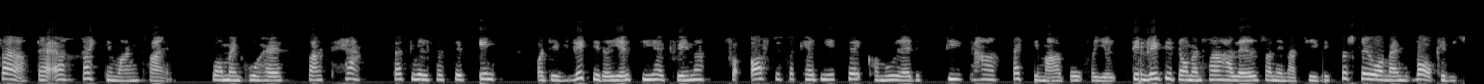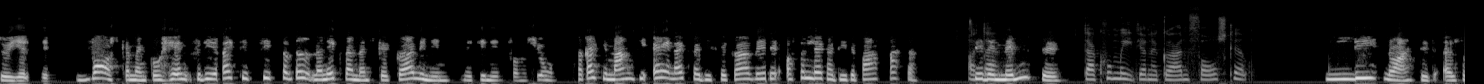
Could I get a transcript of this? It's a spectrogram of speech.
før der er rigtig mange tegn, hvor man kunne have sagt, her, der skal vi altså sætte ind, og det er vigtigt at hjælpe de her kvinder, for ofte så kan de ikke selv komme ud af det de har rigtig meget brug for hjælp. Det er vigtigt, når man så har lavet sådan en artikel, så skriver man, hvor kan de søge hjælp til? Hvor skal man gå hen? Fordi rigtig tit, så ved man ikke, hvad man skal gøre med, sin, med sin information. Så rigtig mange, de aner ikke, hvad de skal gøre ved det, og så lægger de det bare fra sig. Og det er der, det nemmeste. Der kunne medierne gøre en forskel. Lige nøjagtigt. Altså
